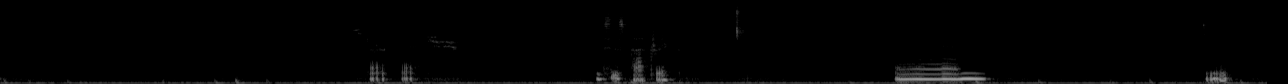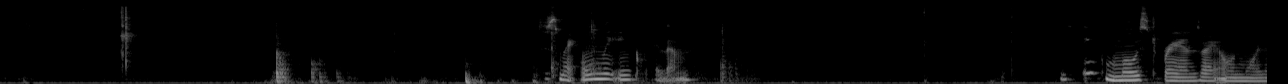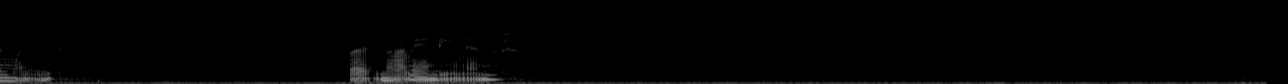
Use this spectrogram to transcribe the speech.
Starfish. This is Patrick. Van Diemen's. My only ink by them. I think most brands I own more than one ink. but not Van Diemen's.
